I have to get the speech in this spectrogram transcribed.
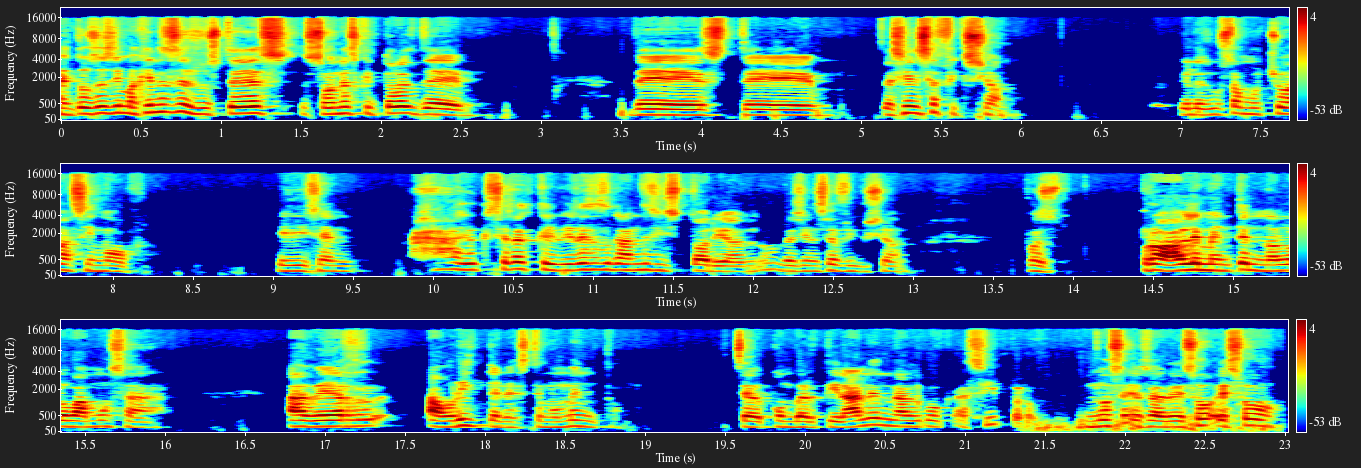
Entonces, imagínense si ustedes son escritores de, de, este, de ciencia ficción y les gusta mucho Asimov y dicen, ah, yo quisiera escribir esas grandes historias ¿no? de ciencia ficción. Pues probablemente no lo vamos a, a ver ahorita en este momento. Se convertirán en algo así, pero no sé, o sea, de eso, eso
